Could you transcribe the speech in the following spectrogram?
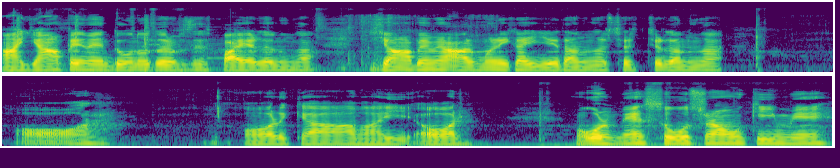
हाँ यहाँ पे मैं दोनों तरफ़ से फायर डालूँगा। यहाँ पे मैं आर्मरी का ये डालूँगा स्ट्रक्चर डालूँगा। और और क्या भाई? और और मैं सोच रहा हूँ कि मैं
